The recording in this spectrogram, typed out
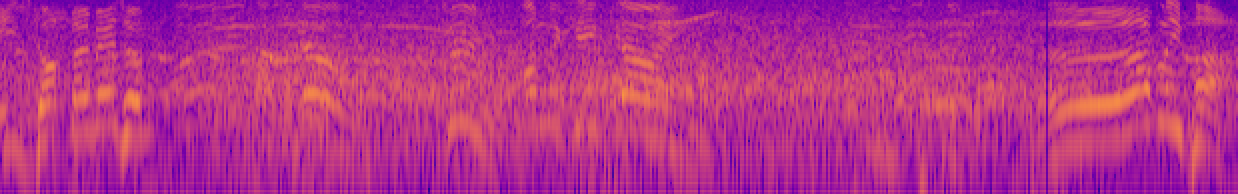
He's got momentum. Held. Two. On the keep going. Lovely pass.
